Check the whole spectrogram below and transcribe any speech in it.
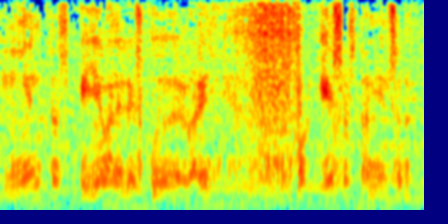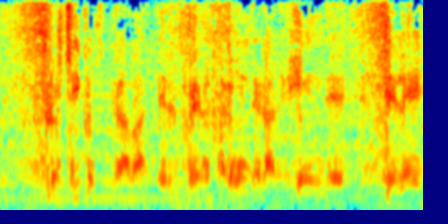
500 que llevan el escudo del Valencia. Porque esos también son los chicos de la, del Benjamín, del Alevín, de, del E,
